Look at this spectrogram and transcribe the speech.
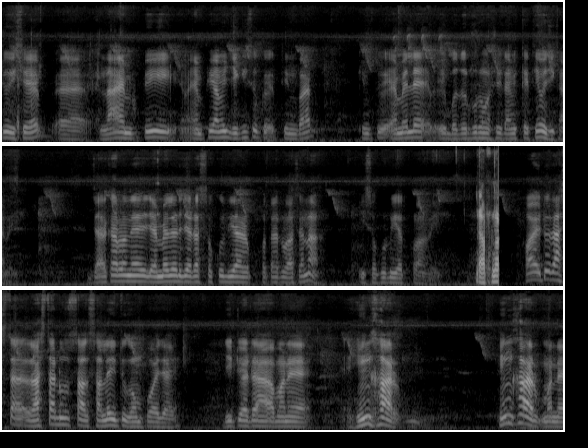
এইটো এহ, না এম পি এম পি আমি জিকিছোঁ তিনিবাৰ কিন্তু এম এল এ এই বদৰপুৰ সমষ্টিত আমি কেতিয়াও জিকা নাই। যাৰ কাৰণে এম এল এৰ যে এটা চকু দিয়াৰ কথাটো আছে না এই চকুটো ইয়াত পোৱা নাই। আপোনাৰ হয় এইটো ৰাস্তা ৰাস্তাটো চা- চালে এইটো গম পোৱা যায়। যিটো এটা মানে হিংসাৰ হিংসাৰ মানে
